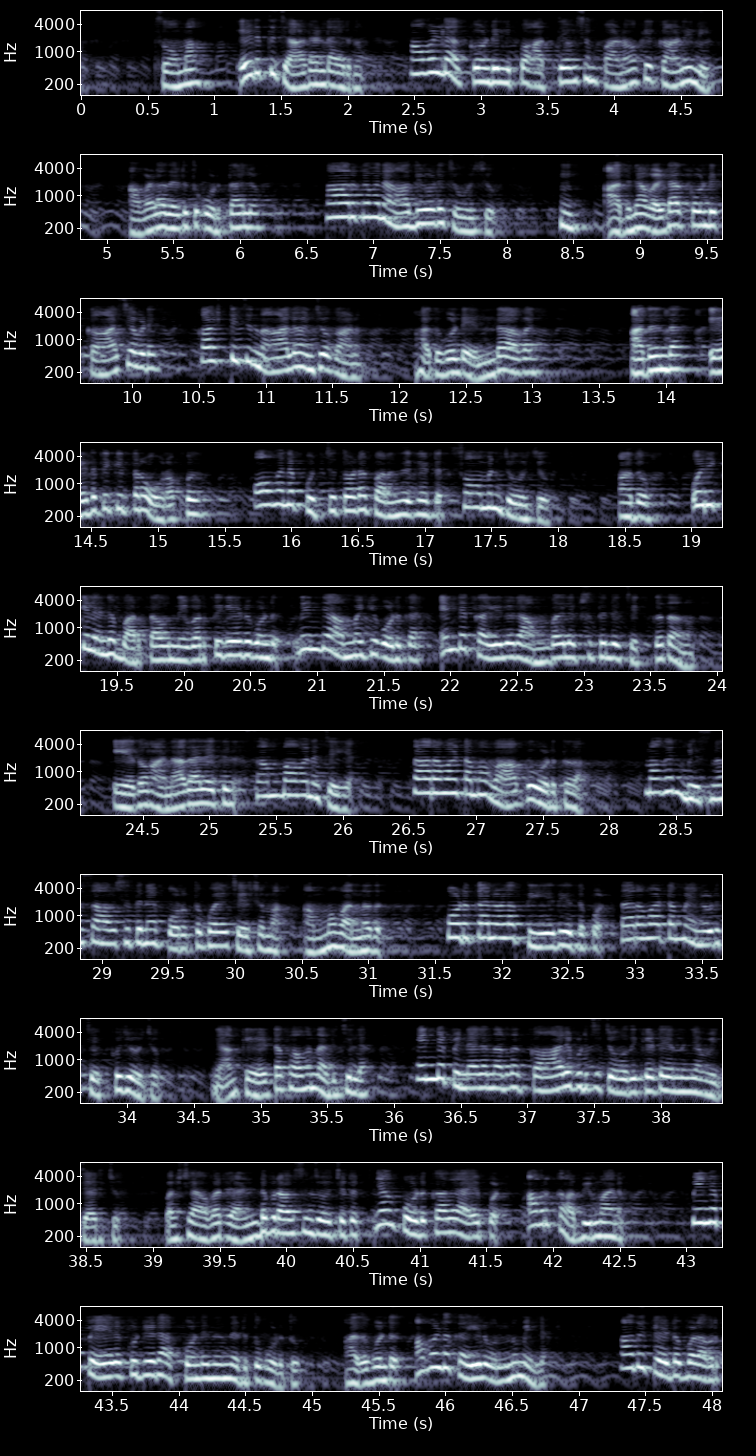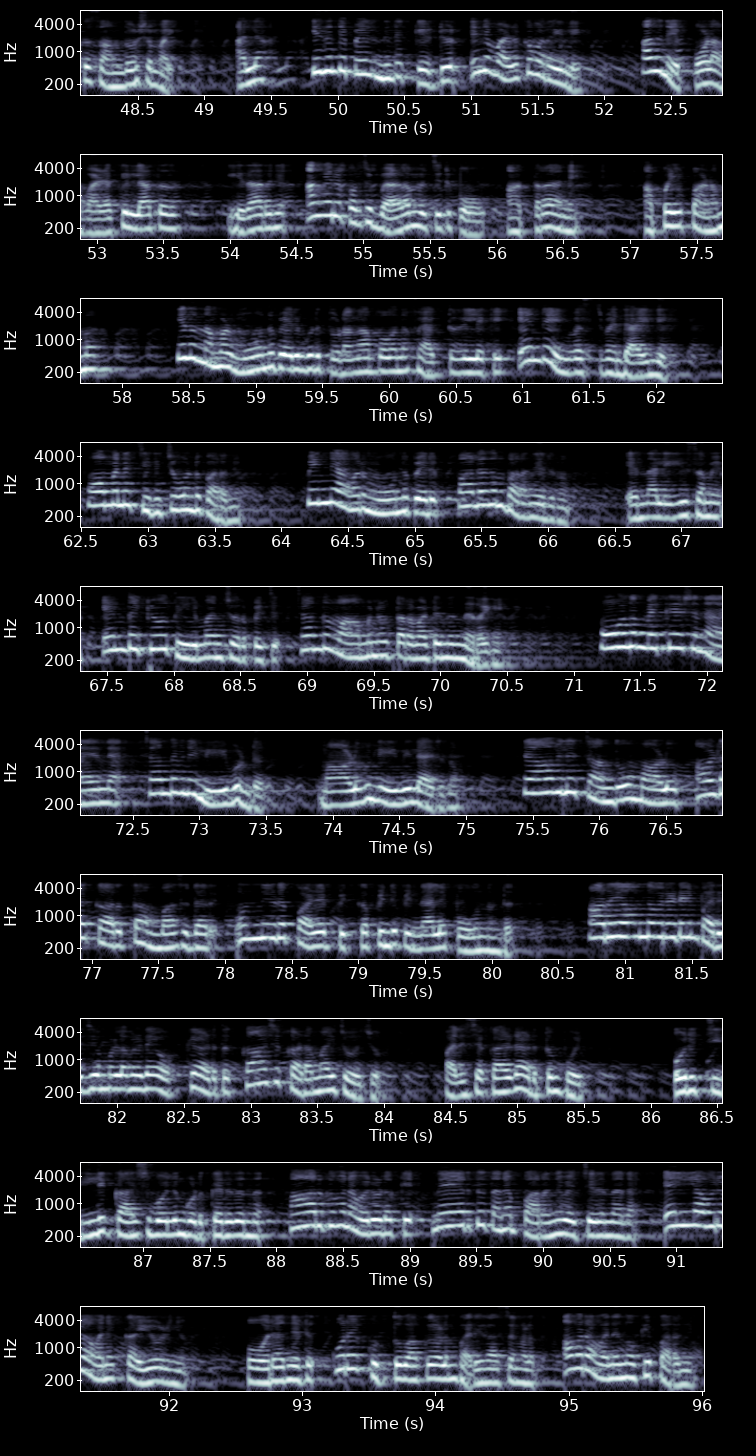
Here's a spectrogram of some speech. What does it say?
സോമ എടുത്തു ചാടണ്ടായിരുന്നു. അവളുടെ അക്കൗണ്ടിൽ ഇപ്പൊ അത്യാവശ്യം പണമൊക്കെ കാണില്ലേ? അവൾ അതെടുത്ത് കൊടുത്താലോ? ഭാർഗവൻ ആദ്യയോടെ ചോദിച്ചു. അതിനവളുടെ അക്കൗണ്ടിൽ കാശ് എവിടെ? കഷ്ടിച്ച് നാലോ അഞ്ചോ കാണും. അതുകൊണ്ട് എന്താവാൻ അതെന്താ? ഏടത്തേക്ക് ഇത്ര ഉറപ്പ്? ഓമനെ പുച്ഛത്തോടെ പറഞ്ഞു കേട്ട് സോമൻ ചോദിച്ചു. അതോ ഒരിക്കൽ എന്റെ ഭർത്താവ് നിവർത്തികേട് കൊണ്ട് നിന്റെ അമ്മയ്ക്ക് കൊടുക്കാൻ എന്റെ കയ്യിൽ ഒരു അമ്പത് ലക്ഷത്തിന്റെ ചെക്ക് തന്നു. ഏതോ അനാഥാലയത്തിന് സംഭാവന ചെയ്യാൻ. തറവാട്ടമ്മ വാക്കു കൊടുത്തതാ. മകൻ ബിസിനസ് ആവശ്യത്തിന് പുറത്തുപോയ ശേഷമാ അമ്മ വന്നത്. കൊടുക്കാനുള്ള തീയതി എത്തപ്പോൾ തറവാട്ടമ്മ എന്നോട് ചെക്ക് ചോദിച്ചു. ഞാൻ കേട്ട ഭാവം നടിച്ചില്ല. എന്റെ പിന്നാലെ നടന്ന് കാൽ പിടിച്ച് ചോദിക്കട്ടെ എന്ന് ഞാൻ വിചാരിച്ചു. പക്ഷെ അവർ രണ്ട് പ്രാവശ്യം ചോദിച്ചിട്ടും ഞാൻ കൊടുക്കാതെ ആയപ്പോൾ അവർക്ക് അഭിമാനം. പിന്നെ പേരക്കുട്ടിയുടെ അക്കൗണ്ടിൽ നിന്ന് എടുത്തു കൊടുത്തു. അതുകൊണ്ട് അവളുടെ കയ്യിൽ ഒന്നുമില്ല. അത് കേട്ടപ്പോൾ അവർക്ക് സന്തോഷമായി. അല്ല ഇതിന്റെ പേര് നിന്റെ കെട്ടിയോൻ എന്നെ വഴക്ക് പറയില്ലേ? അതിനെപ്പോഴാ വഴക്കില്ലാത്തത്? ഇതറിഞ്ഞ് അങ്ങനെ കുറച്ച് വെള്ളം വെച്ചിട്ട് പോകും. അത്ര തന്നെ. അപ്പൊ ഈ പണമോ ഇത് നമ്മൾ മൂന്ന് പേരും കൂടി തുടങ്ങാൻ പോകുന്ന ഫാക്ടറിയിലേക്ക് എന്റെ ഇൻവെസ്റ്റ്മെന്റ് ആയില്ലേ? ഓമനെ ചിരിച്ചുകൊണ്ട് പറഞ്ഞു. പിന്നെ അവർ മൂന്ന് പേര് പലതും പറഞ്ഞിരുന്നു. എന്നാൽ ഈ സമയം എന്തൊക്കെയോ തീരുമാനിച്ചുറപ്പിച്ച് ചന്തു വാമനൂർ തറവാട്ടിൽ നിന്ന് ഇറങ്ങി ഓണം വെക്കേഷൻ ആയതിനെ ചന്തുവിന് ലീവുണ്ട്. മാളുവും ലീവിലായിരുന്നു. രാവിലെ ചന്തുവും മാളും അവളുടെ കറുത്ത അംബാസിഡർ ഉണ്ണിയുടെ പഴയ പിക്കപ്പിന്റെ പിന്നാലെ പോകുന്നുണ്ട്. അറിയാവുന്നവരുടെയും പരിചയമുള്ളവരുടെയും ഒക്കെ അടുത്ത് കാശ് കടമായി ചോദിച്ചു. പലിശക്കാരുടെ അടുത്തും പോയി. ഒരു ചില്ലി കാശ് പോലും കൊടുക്കരുതെന്ന് ഭാർഗവൻ അവരോടൊക്കെ നേരത്തെ തന്നെ പറഞ്ഞു വെച്ചിരുന്നതിന് എല്ലാവരും അവനെ കൈയൊഴിഞ്ഞു. പോരാഞ്ഞിട്ട് കുറെ കുത്തുവാക്കുകളും പരിഹാസങ്ങളും അവർ അവനെ നോക്കി പറഞ്ഞു.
